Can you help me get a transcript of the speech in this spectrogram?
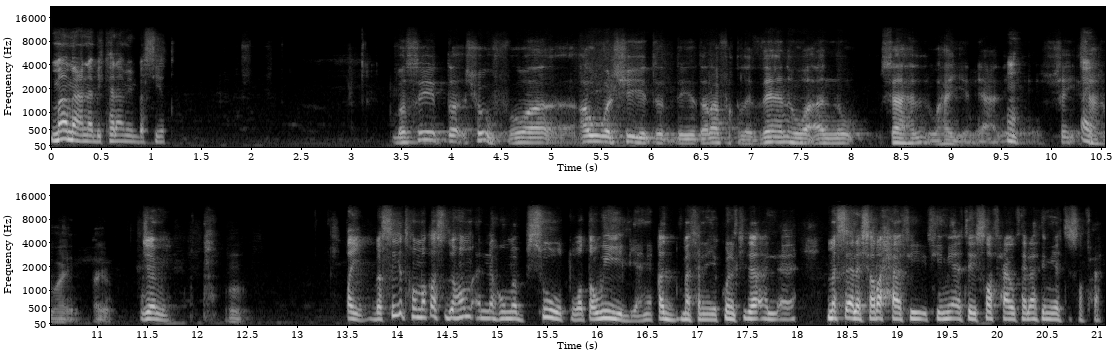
ما معنى بكلام بسيط؟ بسيط شوف هو أول شيء يترافق للذهن هو أنه سهل وهين يعني م. شيء سهل أيوه. وهين. أيوه. جميل. م. طيب بسيط هم قصدهم أنه مبسوط وطويل يعني قد مثلا يكون الكتاب مسألة شرحها في في 200 صفحة أو 300 صفحة.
